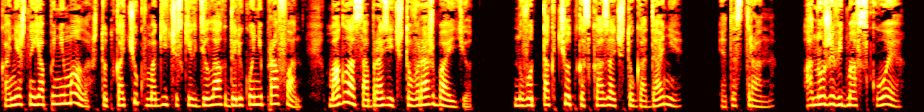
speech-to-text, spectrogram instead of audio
Конечно, я понимала, что Ткачук в магических делах далеко не профан, могла сообразить, что ворожба идет. Но вот так четко сказать, что гадание — это странно. Оно же ведьмовское,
